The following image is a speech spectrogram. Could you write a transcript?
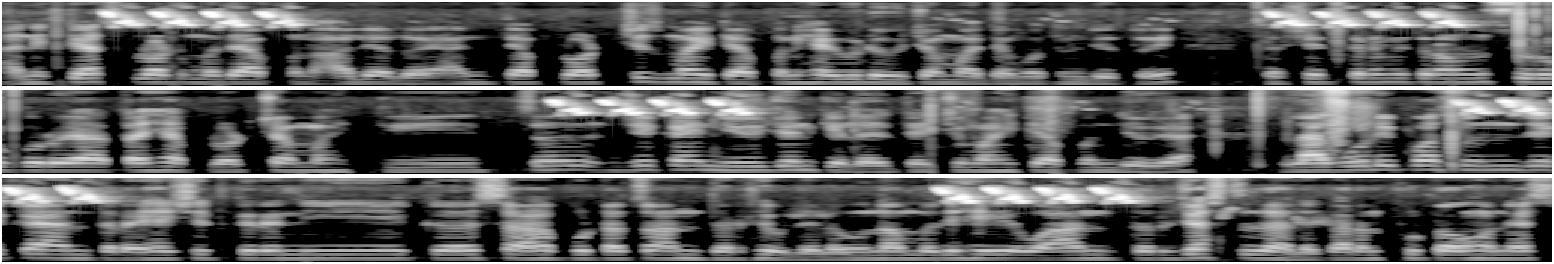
आणि त्याच प्लॉटमध्ये आपण आलेलो आहे. आणि त्या प्लॉटचीच माहिती आपण ह्या व्हिडिओच्या माध्यमातून देतोय. तर शेतकरी मित्रांनो सुरू करूया. आता ह्या प्लॉटच्या माहितीचं जे काही नियोजन केलं आहे त्याची माहिती आपण देऊया. लागवडीपासून जे काय अंतर आहे ह्या शेतकऱ्यांनी एक सहा फुटाचं अंतर ठेवलेलं उन्हामध्ये हे अंतर जास्त झालं कारण फुटा होण्यास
